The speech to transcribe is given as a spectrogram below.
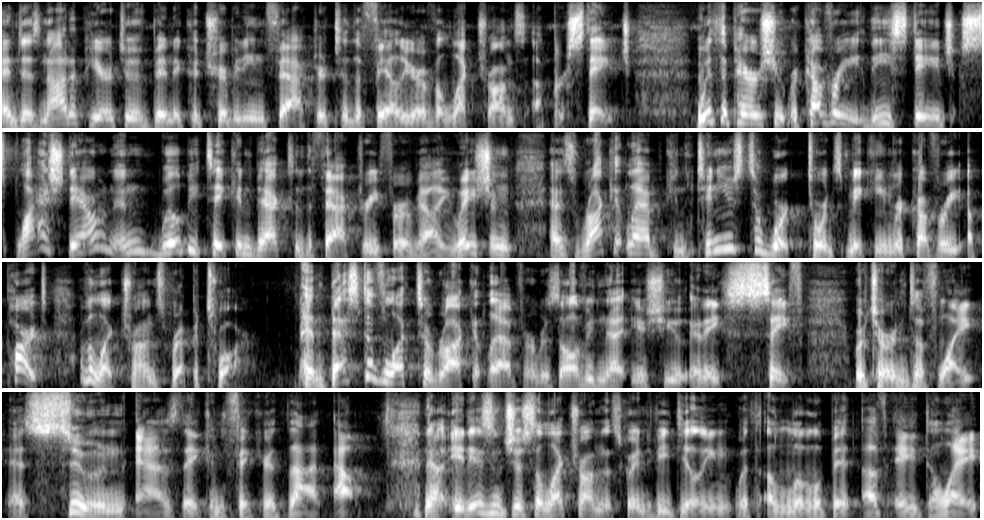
and does not appear to have been a contributing factor to the failure of Electron's upper stage. With the parachute recovery, the stage splashed down and will be taken back to the factory for evaluation as Rocket Lab continues to work towards making recovery a part of Electron's repertoire. And best of luck to Rocket Lab for resolving that issue and a safe return to flight as soon as they can figure that out. Now, it isn't just Electron that's going to be dealing with a little bit of a delay.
